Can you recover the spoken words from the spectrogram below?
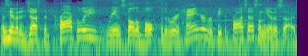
Once you have it adjusted properly, reinstall the bolt for the rear hanger and repeat the process on the other side.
